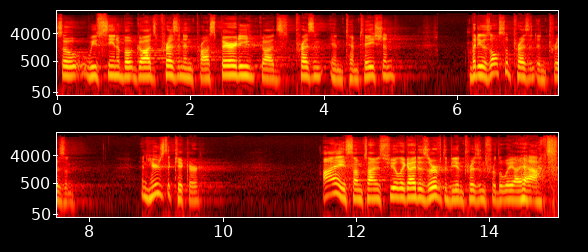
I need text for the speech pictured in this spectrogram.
So we've seen about God's present in prosperity, God's present in temptation, but he was also present in prison. And here's the kicker I sometimes feel like I deserve to be in prison for the way I act.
